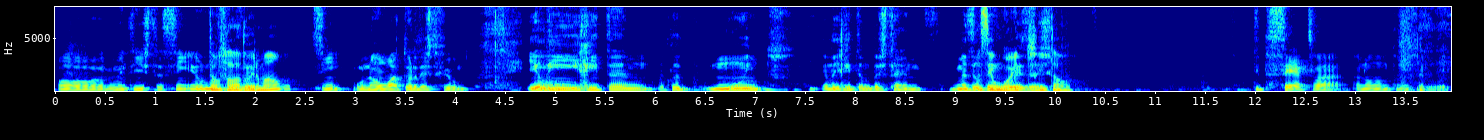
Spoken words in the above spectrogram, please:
Ou argumentista, sim. Eu Estão a falar do irmão? Sim, o não o ator deste filme. Ele Hum. irrita-me muito. Ele irrita-me bastante. Mas ele Assim, tem um 8, coisas. então. Tipo 7, vá, para não, para não ser o 8.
